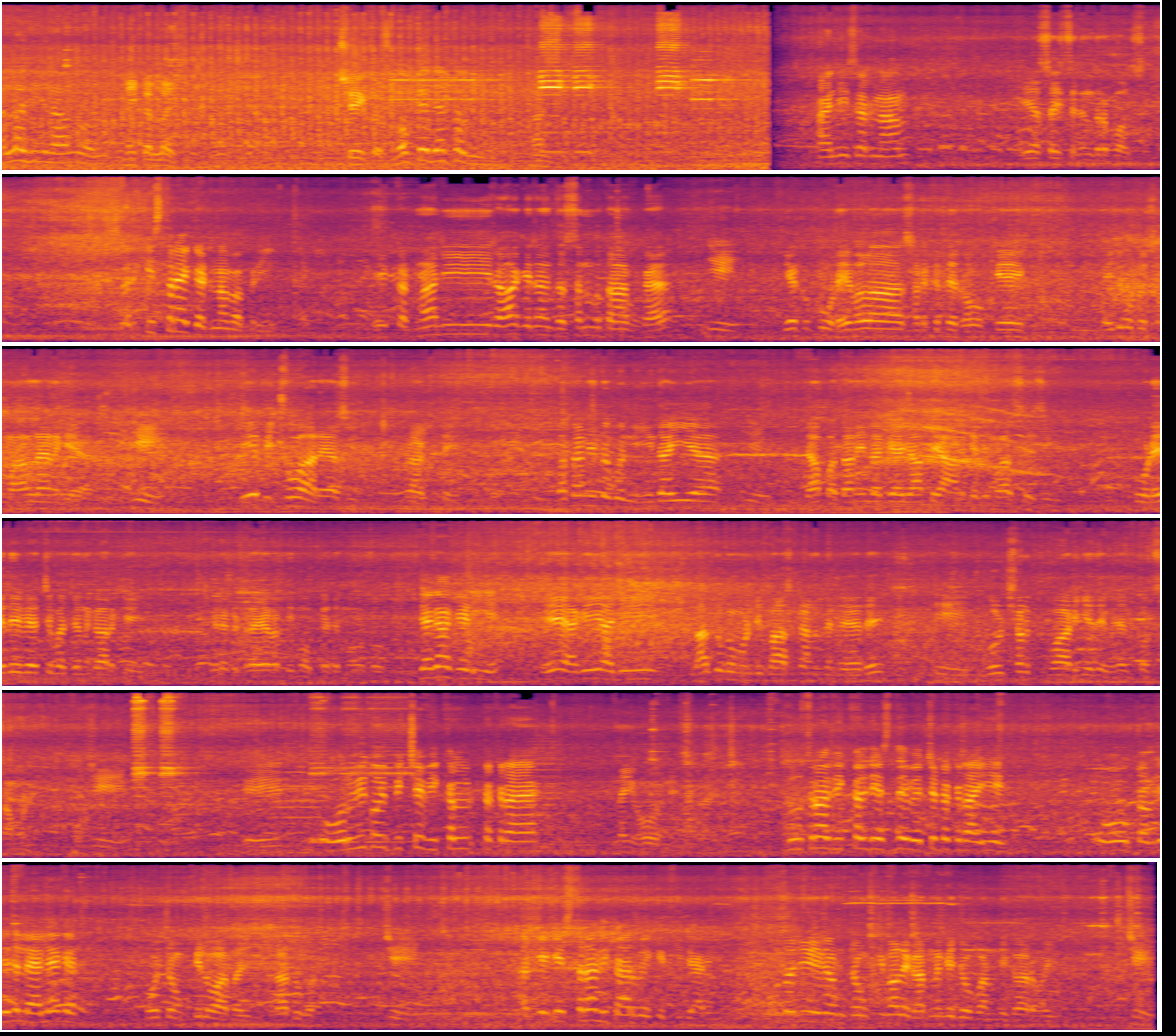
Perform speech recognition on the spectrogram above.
ਕੱਲਾ ਜੀ। ਜਨਾਬ ਹੋਈ ਨਹੀਂ ਇਕੱਲਾ ਹੀ ਠੀਕ ਹੈ। ਮੌਕੇ ਦੇ ਤੋਂ ਹਾਂਜੀ। ਹਾਂਜੀ ਸਰ ਨਾਮ? ਇਹ ਐਸਆਈ ਸਰਿੰਦਰਪਾਲ ਸਿੰਘ। ਸਰ ਕਿਸ ਤਰ੍ਹਾਂ ਇਹ ਘਟਨਾ ਵਾਪਰੀ? ਇਹ ਘਟਨਾ ਜੀ ਰਾਹਗੀਰਾਂ ਦੇ ਦੱਸਣ ਮੁਤਾਬਕ ਹੈ। ਜੀ। ਇੱਕ ਘੋੜੇ ਵਾਲਾ ਸੜਕ ਤੇ ਰੋਕ ਕੇ ਇਧਰੋਂ ਕੋਈ ਸਮਾਨ ਲੈਣ ਗਿਆ। ਜੀ। ਇਹ ਪਿੱਛੋਂ ਆ ਰਿਹਾ ਸੀ ਟਰੱਕ ਤੇ। ਪਤਾ ਨਹੀਂ ਤਾਂ ਕੋਈ ਨੀਂਦ ਆਈ ਆ ਜਾਂ। ਪਤਾ ਨਹੀਂ ਲੱਗਿਆ ਜਾਂ ਧਿਆਨ ਕਿਸੇ ਪਾਸੇ ਸੀ। ਘੋੜੇ ਦੇ ਵਿੱਚ ਵੱਜਣ ਕਰਕੇ ਜਿਹੜੇ ਕਿ ਡਰਾਈਵਰ ਦੀ ਮੌਕੇ ਤੇ ਮੌਤ ਹੋ ਜਗ੍ਹਾ ਕਿਹੜੀ ਹੈ? ਗਈ ਇਹ ਹੈਗੀ ਆ ਜੀ ਲਾਧੂਗਾ ਮੰਡੀ ਬੱਸ ਸਟੈਂਡ ਦੇ ਨੇੜੇ ਦੇ ਜੀ। ਗੁਲਸ਼ਨ ਕੁਆੜੀਏ ਦੇ ਬਿਲਕੁਲ ਸਾਹਮਣੇ। ਜੀ। ਤੇ ਹੋਰ ਵੀ ਕੋਈ ਪਿੱਛੇ ਵਹੀਕਲ ਟਕਰਾਇਆ? ਨਹੀਂ ਹੋਰ ਨਹੀਂ। ਦੂਸਰਾ ਵਹੀਕਲ ਜਿਸ ਦੇ ਵਿੱਚ ਟਕਰਾਈ ਹੈ ਉਹ ਕਬਜ਼ੇ 'ਚ ਲੈ ਲਿਆ ਗਿਆ। ਉਹ ਚੌਂਕੀ ਲਵਾਤਾ ਜੀ ਲਾਧੂਗਾ ਜੀ। ਅੱਗੇ ਕਿਸ ਤਰ੍ਹਾਂ ਦੀ ਕਾਰਵਾਈ ਕੀਤੀ ਜਾ ਰਹੀ ਹੈ? ਉਹ ਤਾਂ ਜੀ ਹੁਣ ਚੌਂਕੀ ਵਾਲੇ ਕਰਨਗੇ ਜੋ ਬਣਦੀ ਕਾਰਵਾਈ। ਜੀ।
